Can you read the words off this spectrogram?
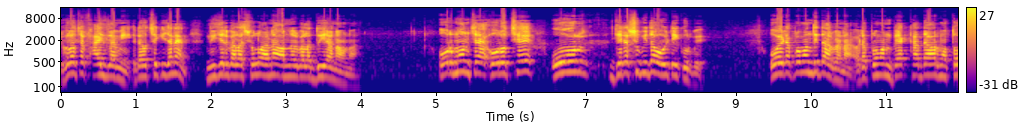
এগুলো হচ্ছে ফাইজলামি। এটা হচ্ছে কি জানেন? নিজের বেলা ষোলো আনা, অন্যের বেলা দুই আনাও না। ওর মন চায়, ওর হচ্ছে, ওর যেটা সুবিধা ওইটাই করবে। ও এটা প্রমাণ দিতে পারবে না। ওটা প্রমাণ ব্যাখ্যা দেওয়ার মতো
